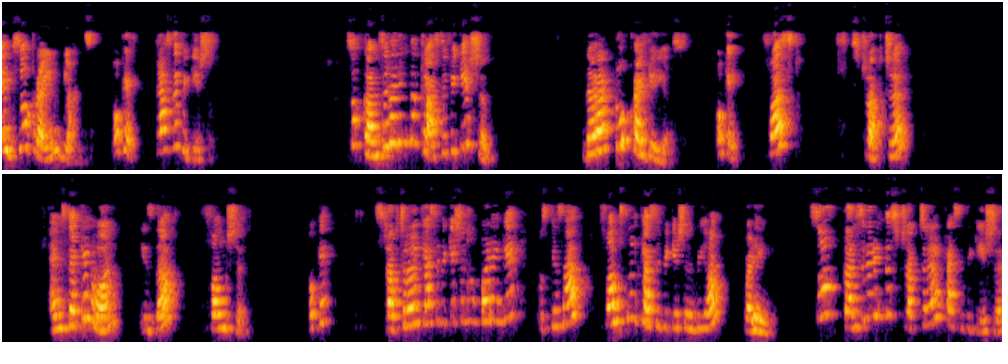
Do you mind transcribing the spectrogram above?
exocrine glands. Okay. Classification. So considering the classification, there are two criteria. Okay, first structure and second one is the function. Okay, structural classification हम पढ़ेंगे उसके साथ फंक्शनल क्लासिफिकेशन भी हम पढ़ेंगे। So considering the structural classification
